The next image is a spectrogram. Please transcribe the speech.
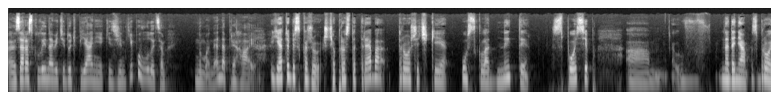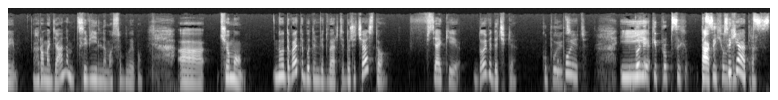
Е, Зараз, коли навіть ідуть п'яні якісь жінки по вулицям, ну мене напрягає. Я тобі скажу, що просто треба трошечки ускладнити спосіб надання зброї громадянам, цивільним особливо. А, чому? Ну, давайте будемо відверті. Дуже часто всякі довідочки Купуються. купують. І... Довідки про псих... Так, психологі- психіатра. пс-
